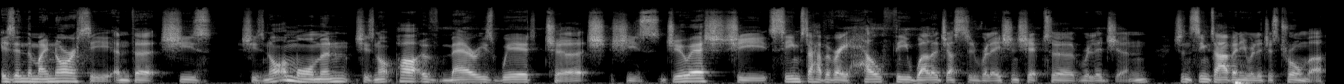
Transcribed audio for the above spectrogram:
is in the minority and that she's she's not a Mormon, she's not part of Mary's weird church, she's Jewish, she seems to have a very healthy, well-adjusted relationship to religion. She doesn't seem to have any religious trauma,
